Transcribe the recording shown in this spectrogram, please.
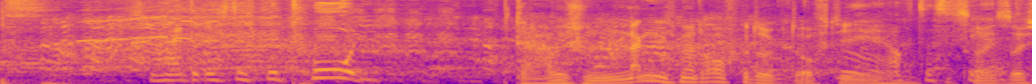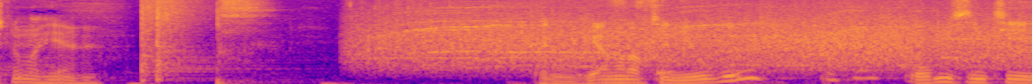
Muss man halt richtig betonen. da habe ich schon lange nicht mehr drauf gedrückt auf die. Nee, auf das soll, ich- Pferd. soll ich nochmal hier? Genau, hier haben wir noch den Jubel. Mhm. Oben sind die,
